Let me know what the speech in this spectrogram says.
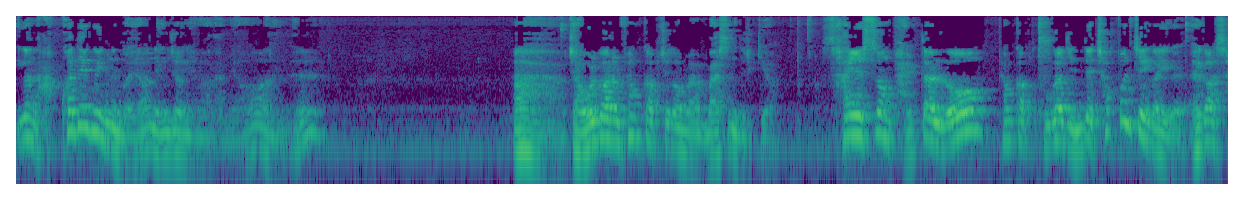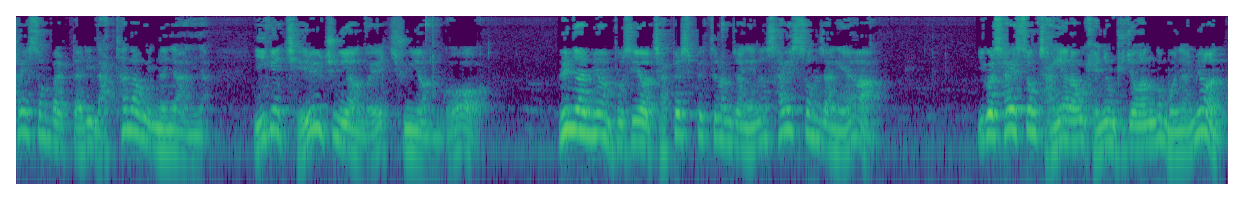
이건 악화되고 있는 거예요. 냉정히 말하면. 예? 아, 자 올바른 평가 제가 마- 말씀드릴게요. 사회성 발달로 평가 두 가지인데 첫 번째가 이거예요. 애가 사회성 발달이 나타나고 있느냐 아니냐. 이게 제일 중요한 거예요. 중요한 거. 왜냐하면 보세요. 자폐 스펙트럼 장애는 사회성 장애야. 이걸 사회성 장애라고 개념 규정하는 건 뭐냐면 어,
